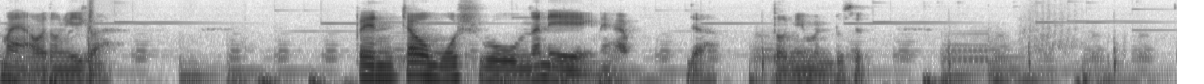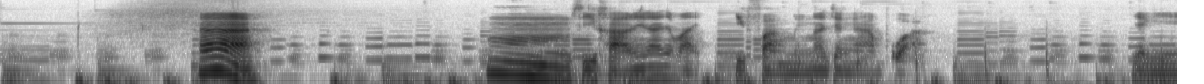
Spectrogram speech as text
ไม่เอาตรงนี้ดีกว่า เป็นเจ้ามูชรูมนั่นเองนะครับ เดี๋ยวตรงนี้มันรู้สึกฮ่าอืม สีขาวนี่น่าจะมาอีกฝั่งหนึ่งน่าจะงามกว่า อย่างนี้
